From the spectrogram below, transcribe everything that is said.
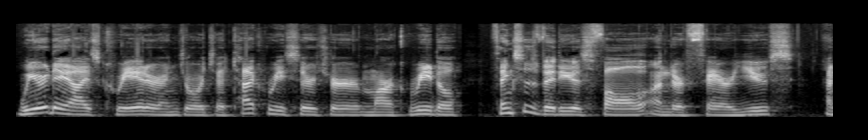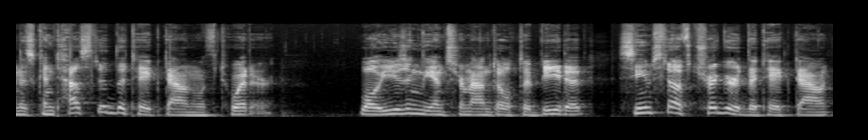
Weird AI's creator and Georgia Tech researcher Mark Riedl thinks his videos fall under fair use and has contested the takedown with Twitter. While using the instrumental to beat it seems to have triggered the takedown,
